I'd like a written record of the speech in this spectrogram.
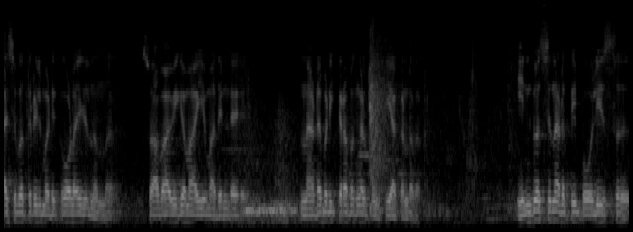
ആശുപത്രിയിൽ മെഡിക്കൽ കോളേജിൽ നിന്ന് സ്വാഭാവികമായും അതിന്റെ നടപടിക്രമങ്ങൾ പൂർത്തിയാക്കേണ്ടതാണ്. ഇൻക്വസ്റ്റ് നടത്തി പോലീസ്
